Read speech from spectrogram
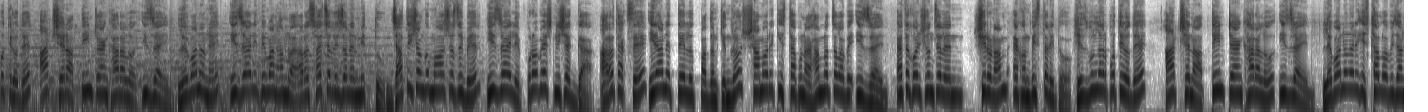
প্রতিরোধে আট সেনা, তিন ট্যাঙ্ক হারালো ইসরায়েল। লেবাননে ইসরায়েলি বিমান হামলায় আরও ছয়চল্লিশ জনের মৃত্যু। জাতিসংঘ মহাসচিবের ইসরায়েলে প্রবেশ নিষেধাজ্ঞা। আরও থাকছে ইরানের তেল উৎপাদন কেন্দ্র, সামরিক স্থাপনায় হামলা চালাবে ইসরায়েল। এতক্ষণ শুনছিলেন শিরোনাম, এখন বিস্তারিত। হিজবুল্লাহর প্রতিরোধে আট সেনা তিন ট্যাঙ্ক হারালো ইসরায়েল। লেবাননের স্থল অভিযান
